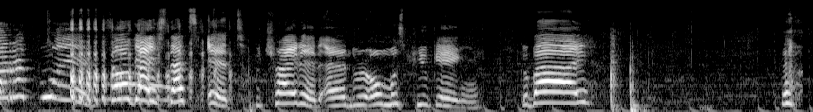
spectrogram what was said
Sarap po eh. So guys, that's it. We tried it and we're almost puking. Goodbye!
